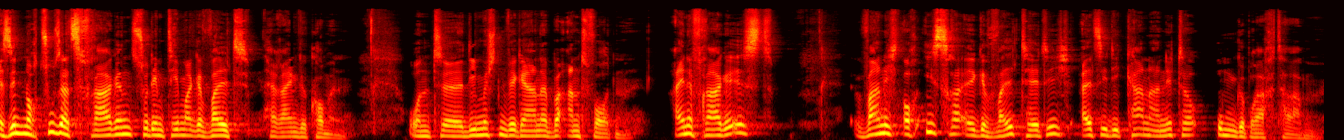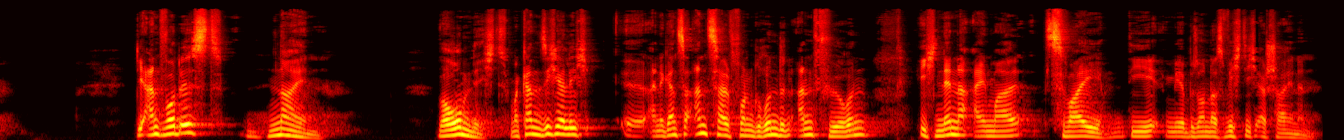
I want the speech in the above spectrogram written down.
Es sind noch Zusatzfragen zu dem Thema Gewalt hereingekommen und äh, die möchten wir gerne beantworten. Eine Frage ist, war nicht auch Israel gewalttätig, als sie die Kanaaniter umgebracht haben? Die Antwort ist nein. Warum nicht? Man kann sicherlich äh, eine ganze Anzahl von Gründen anführen. Ich nenne einmal zwei, die mir besonders wichtig erscheinen.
